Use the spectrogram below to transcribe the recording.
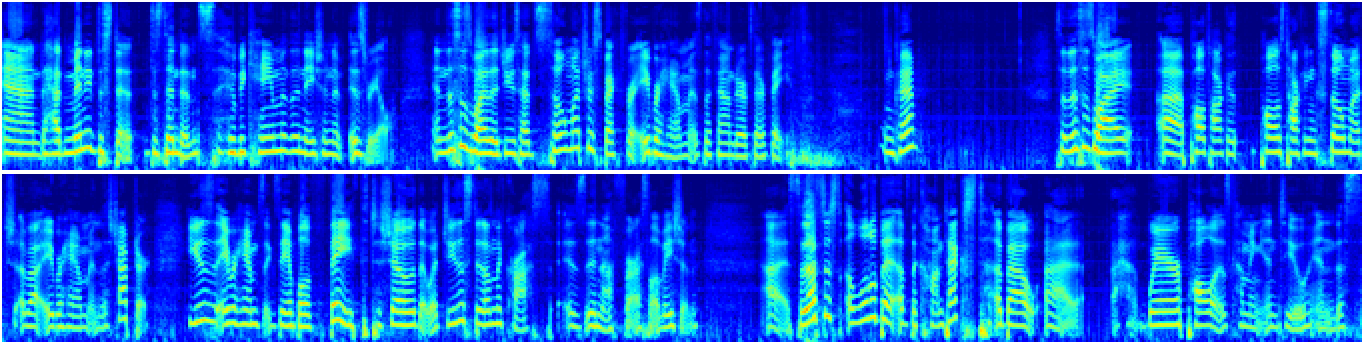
and had many descendants who became the nation of Israel. And this is why the Jews had so much respect for Abraham as the founder of their faith. Okay? So, this is why uh, Paul, talk, Paul is talking so much about Abraham in this chapter. He uses Abraham's example of faith to show that what Jesus did on the cross is enough for our salvation. Uh, so that's just a little bit of the context about uh, where Paul is coming into in this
